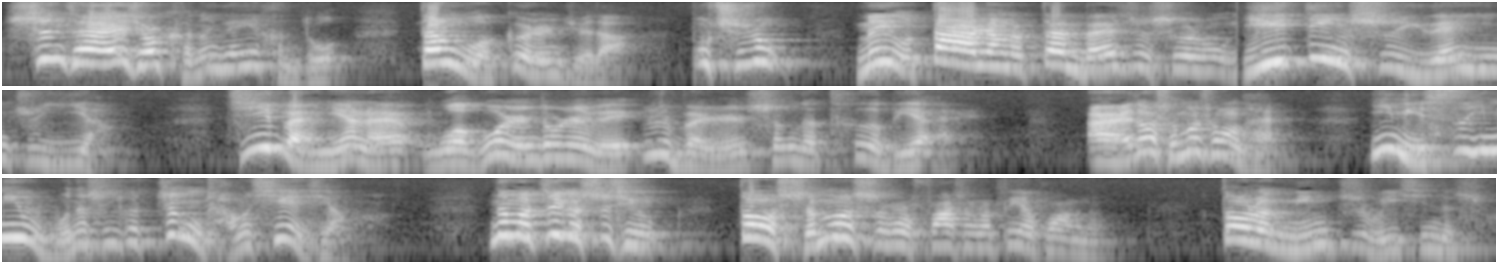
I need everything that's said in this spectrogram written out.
身材矮小可能原因很多，但我个人觉得，不吃肉，没有大量的蛋白质摄入，一定是原因之一啊。几百年来，我国人都认为日本人生的特别矮，矮到什么状态？一米四、一米五，那是一个正常现象啊。那么这个事情到什么时候发生了变化了呢？到了明治维新的时候。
